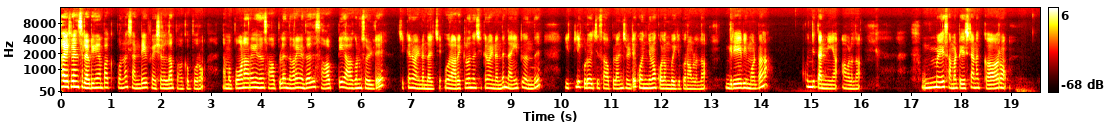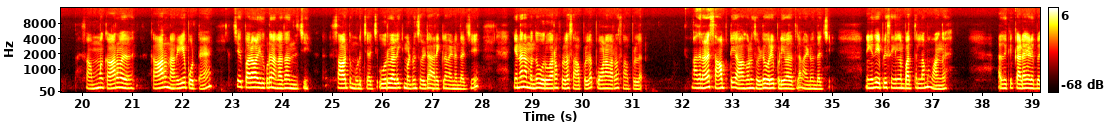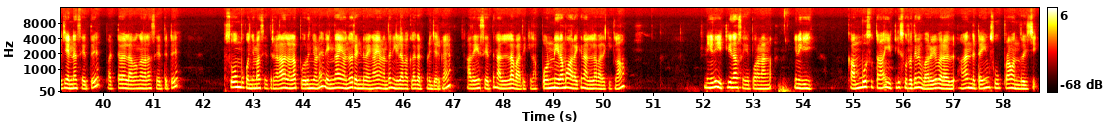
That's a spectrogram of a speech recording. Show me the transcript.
Hi friends எப்படிங்க பார்க்க போனால் சண்டே ஃபெஷல் தான் பார்க்க போகிறோம் நம்ம போன வாரம் எதுவும் சாப்பிடல. இந்த வாரம் எதாவது சாப்பிட்டே ஆகணும்னு சொல்லிட்டு சிக்கன் வாங்கிட்டு வந்தாச்சு. ஒரு அரை கிலோ இந்த சிக்கன் வாங்கிட்டு வந்து நைட்டு வந்து இட்லி கூட வச்சு சாப்பிட்லான்னு சொல்லிட்டு கொஞ்சமாக குழம்பு வைக்க போகிறோம் அவ்வளோதான் கிரேவி மட்டும் கொஞ்சம் தண்ணியாக அவ்வளோதான் உண்மையிலே செம்ம டேஸ்ட் ஆனால் காரம். செம்ம காரம் காரம் நிறைய போட்டேன். சரி பரவாயில்ல இது கூட நல்லா தான் இருந்துச்சு. சாப்பிட்டு முடிச்சாச்சு. ஒரு வேளைக்கு மட்டும் சொல்லிட்டு அரை கிலோ வாங்கிட்டு வந்தாச்சு. ஏன்னா நம்ம வந்து ஒரு வாரம் ஃபுல்லாக சாப்பிட்ல போன வாரம் சாப்பிட்ல. அதனால் சாப்பிட்டே ஆகணும்னு சொல்லிட்டு ஒரே பிடிவாதத்தில் வாங்கிட்டு வந்தாச்சு. நீங்கள் வந்து எப்படி செய்யலாம் பார்த்துடலாமா? வாங்க. அதுக்கு கடாய் அடுப்பு என்ன எண்ணெய் சேர்த்து பட்டை லவங்கம் அதெல்லாம் சேர்த்துட்டு சோம்பு கொஞ்சமாக சேர்த்துருக்கேன். அது நல்லா பொரிஞ்சோடனே வெங்காயம் வந்து ரெண்டு வெங்காயம் வந்து நீல வாக்கில் கட் பண்ணி வச்சுருக்கேன். அதையும் சேர்த்து நல்லா வதக்கிக்கலாம். பொன்னிறமாக வரைக்கும் நல்லா வதக்கிக்கலாம். இன்றைக்கி வந்து இட்லி தான் செய்ய போகிறோம் நாங்கள் இன்றைக்கி கம்பு சுற்றினாலும் இட்லி சுடுறது எனக்கு வரவே வராது. ஆனால் இந்த டைம் சூப்பராக வந்துருச்சு.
